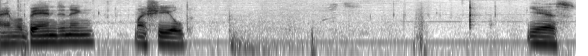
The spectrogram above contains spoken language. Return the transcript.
I am abandoning my shield. Yes.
